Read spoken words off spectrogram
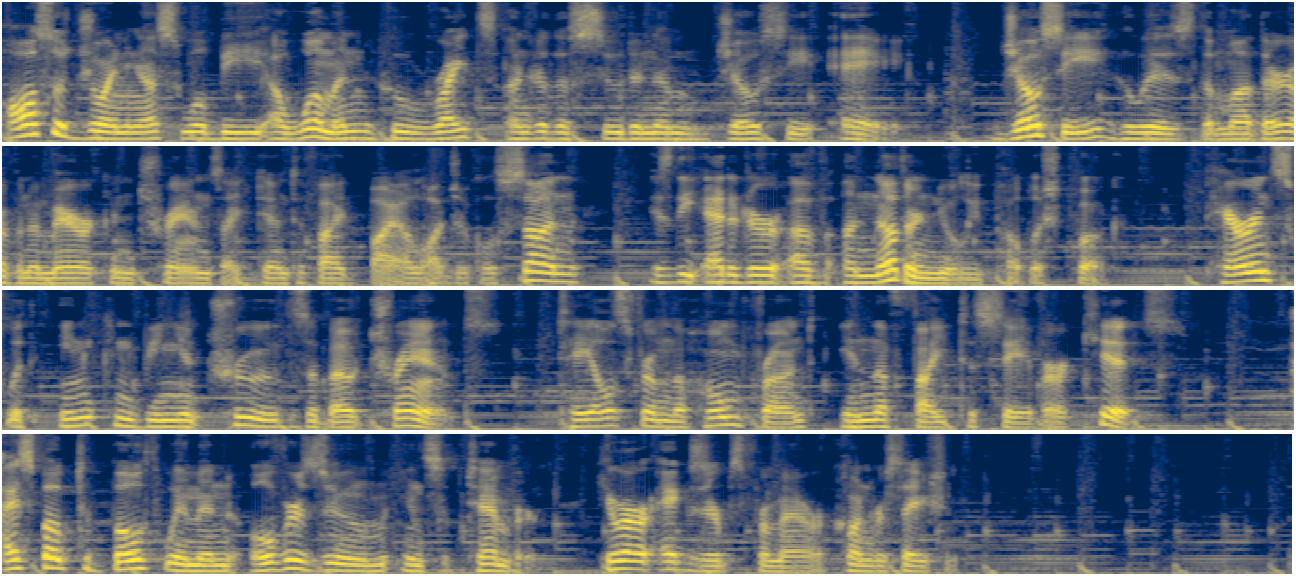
Also joining us will be a woman who writes under the pseudonym Josie A. Josie, who is the mother of an American trans identified biological son, is the editor of another newly published book, Parents with Inconvenient Truths About Trans Tales from the Home Front in the Fight to Save Our Kids. I spoke to both women over Zoom in September. Here are excerpts from our conversation.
